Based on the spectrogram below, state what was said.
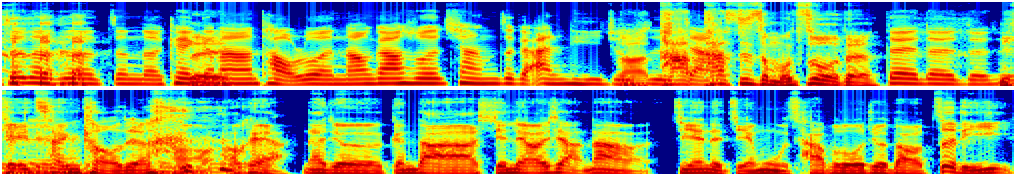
真的，真的，真的可以跟他讨论，然后跟他说，像这个案例就是这样，他他是怎么做的？对对对，对，你可以参考这样。好，OK 啊，那就跟大家闲聊一下。那今天的节目差不多就到这里。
